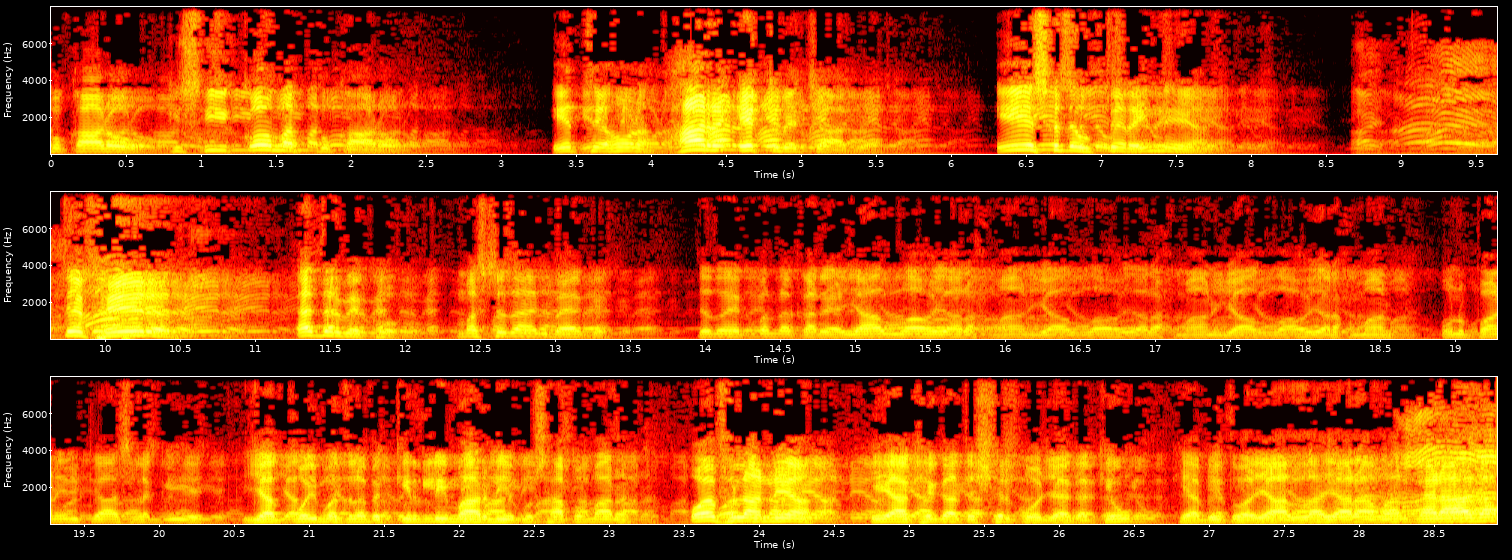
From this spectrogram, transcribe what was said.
پکارو، کسی کو مت پکارو۔ ایتھے ہوں ہر ایک آ گیا۔ اس رہنے ہاں۔ تے پھر ادھر ویکو مسجد بہ کے جدو ایک بندہ کر رہا یا اللہ، یا رحمان، یا اللہ، یا رحمان، یا اللہ، یا رحمان ان پانی کی پیاس لگی ہے، یا کوئی مطلب کرلی مارنی ہے، کوئی سپ مارنا وہ فلانے یہ آخے گا تو شرک ہو جائے گا، کیوں؟ کہ ابھی تو یا اللہ، یا رحمان کہہ رہا تھا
